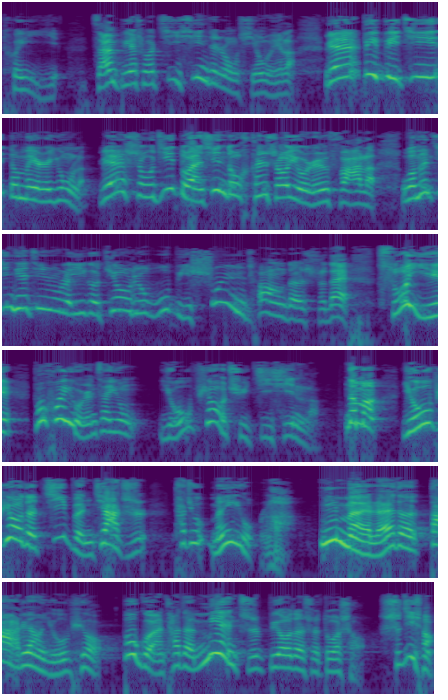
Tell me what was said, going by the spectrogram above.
推移，咱别说寄信这种行为了，连 BB 机都没人用了，连手机短信都很少有人发了。我们今天进入了一个交流无比顺畅的时代，所以不会有人再用邮票去寄信了。那么，邮票的基本价值它就没有了。你买来的大量邮票，不管它的面值标的是多少，实际上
